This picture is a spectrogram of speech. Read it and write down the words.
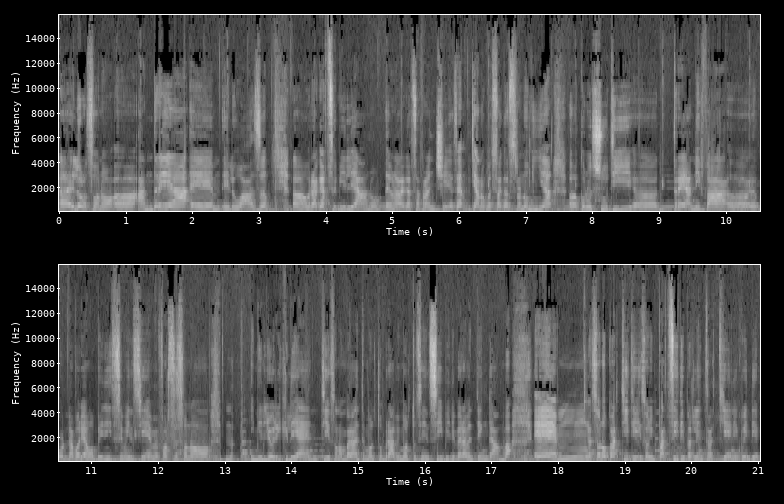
eh, e loro sono eh, Andrea e Eloise, eh, un ragazzo emiliano e una ragazza francese che hanno questa gastronomia, eh, conosciuti eh, tre anni fa, eh, lavoriamo benissimo insieme, forse sono mm, i migliori clienti, sono veramente molto bravi, molto sensibili, veramente in gamba. E, mm, sono partiti, sono impazziti per gli intrattieni, quindi eh,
